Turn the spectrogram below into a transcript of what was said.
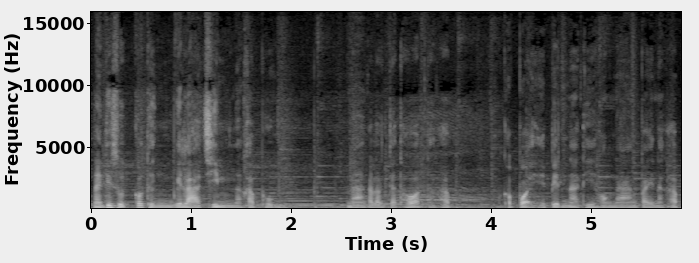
ในที่สุดก็ถึงเวลาชิมนะครับผมนางกำลังจะทอดนะครับ ก็ปล่อยให้เป็นหน้าที่ของนางไปนะครับ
